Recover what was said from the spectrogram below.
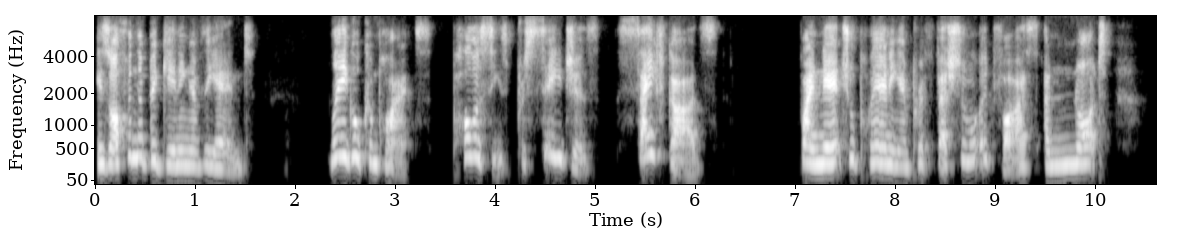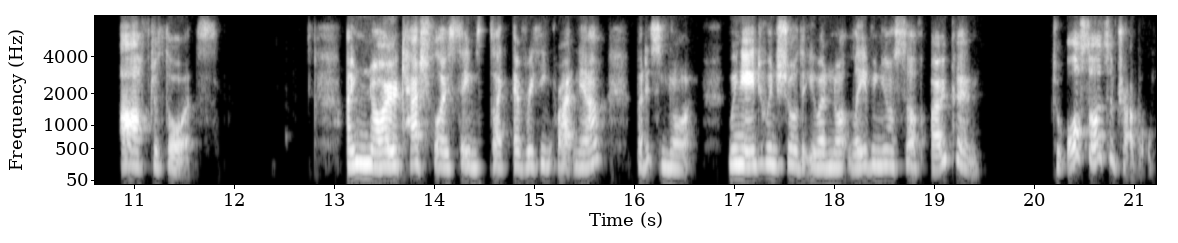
is often the beginning of the end. Legal compliance, policies, procedures, safeguards, financial planning, and professional advice are not afterthoughts. I know cash flow seems like everything right now, but it's not. We need to ensure that you are not leaving yourself open to all sorts of trouble.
